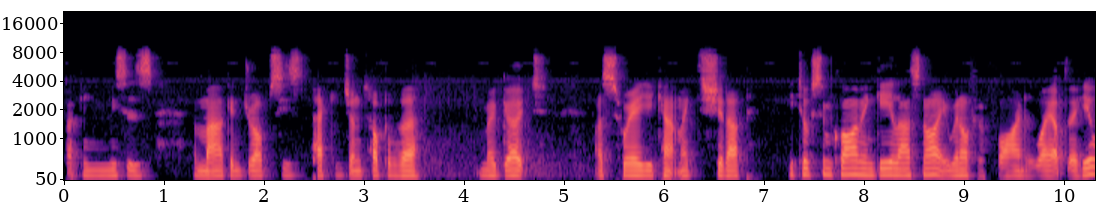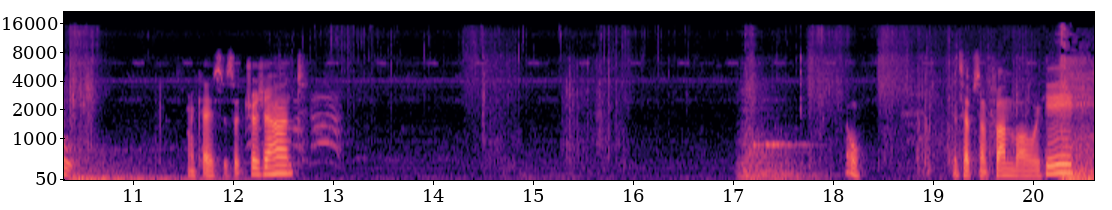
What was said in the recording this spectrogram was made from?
fucking misses a mark and drops his package on top of a Mogote. I swear you can't make this shit up. He took some climbing gear last night. He went off and find a way up the hill. Okay, so it's a treasure hunt. Oh, let's have some fun while we're here.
